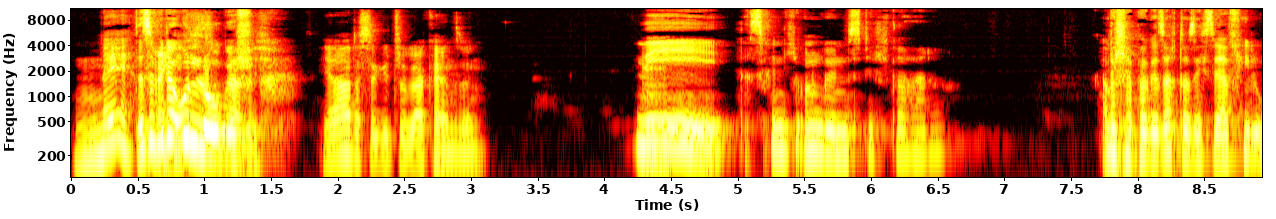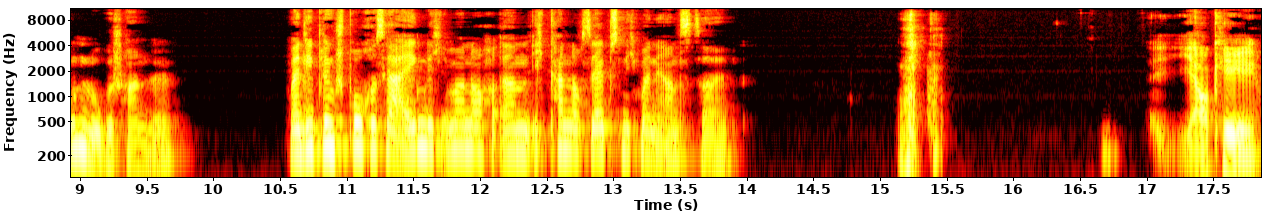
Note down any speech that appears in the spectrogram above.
Nee. Das ist wieder unlogisch. Ja, das ergibt so gar keinen Sinn. Nee, das finde ich ungünstig gerade. Aber ich habe ja gesagt, dass ich sehr viel unlogisch handle. Mein Lieblingsspruch ist ja eigentlich immer noch, ähm, ich kann doch selbst nicht mein Ernst sein. ja, okay.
